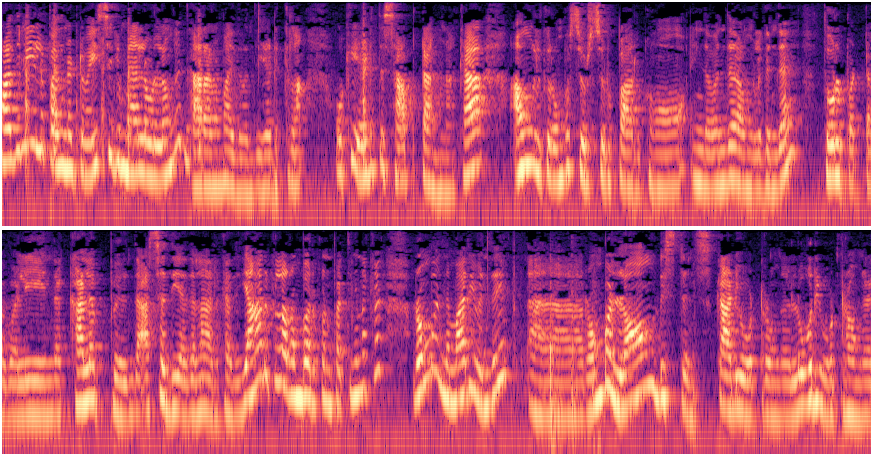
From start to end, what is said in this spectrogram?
பதினேழு பதினெட்டு வயசுக்கு மேல உள்ளவங்க தாராளமா இது வந்து எடுக்கலாம். ஓகே எடுத்து சாப்பிட்டாங்கனாக்கா அவங்களுக்கு ரொம்ப சுறுசுறுப்பா இருக்கும். இந்த வந்து அவங்களுக்கு இந்த தோள்பட்ட வலி இந்த கலப்பு இந்த அசதி அதெல்லாம் இருக்காது. யாருக்கெல்லாம் ரொம்ப இருக்கும்னு பாத்தீங்கன்னாக்கா ரொம்ப இந்த மாதிரி வந்து ரொம்ப லாங் டிஸ்டன்ஸ் காடி ஓட்டுறவங்க லோரி ஓட்டுறவங்க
